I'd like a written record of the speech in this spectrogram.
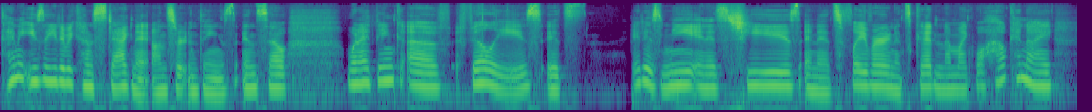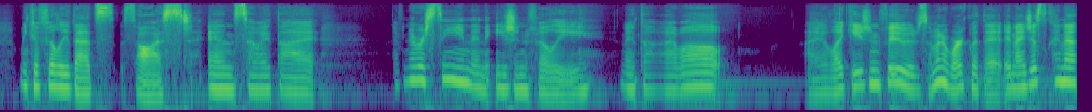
kind of easy to become stagnant on certain things. And so when I think of Phillies, it's it is meat and it's cheese and it's flavor and it's good. And I'm like, well, how can I make a Philly that's sauced? And so I thought, I've never seen an Asian Philly. And I thought, well, I like Asian food, so I'm going to work with it. And I just kind of,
